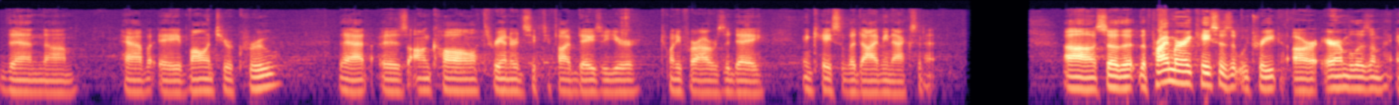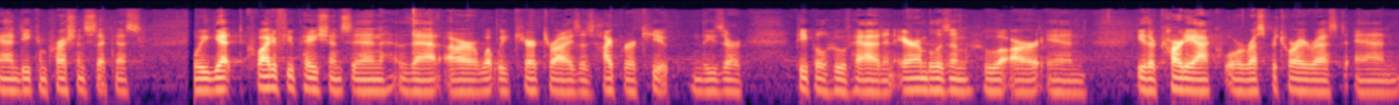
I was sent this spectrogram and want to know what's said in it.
then um, have a volunteer crew that is on call 365 days a year, 24 hours a day in case of a diving accident. Uh, so the, the primary cases that we treat are air embolism and decompression sickness. We get quite a few patients in that are what we characterize as hyperacute. And these are people who've had an air embolism who are in either cardiac or respiratory arrest and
